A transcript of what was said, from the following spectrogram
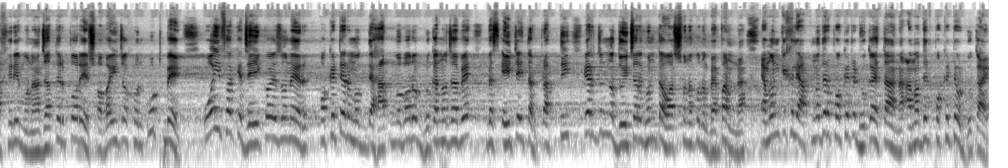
আখেরি মোনাজাতের পরে সবাই যখন উঠবে, ওই ফাঁকে যেই কয়জনের পকেটের মধ্যে হাত মোবারক ঢুকানো যাবে, ব্যাস এইটাই তার প্রাপ্তি। এর জন্য দুই, চার ঘণ্টা ওয়াজ শোনা কোনো ব্যাপার না। এমনকি খালি আপনাদের পকেটে ঢুকায় তা না, আমাদের পকেটেও ঢুকায়।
